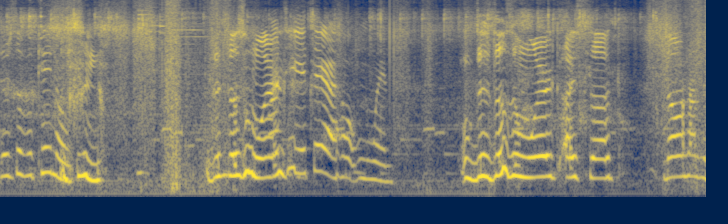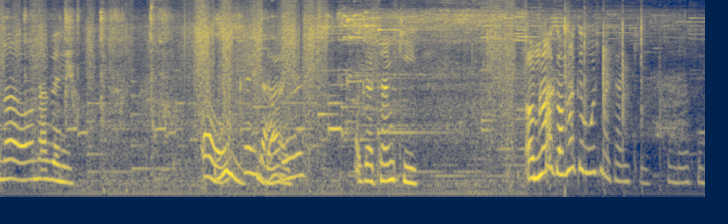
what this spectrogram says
There's a volcano. this doesn't work. Until it there, I hope we win. This doesn't work. I suck. No, I don't have enough. I don't have any. Oh, okay. That works. I got time key. I'm not. I'm not gonna waste my time key for nothing.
